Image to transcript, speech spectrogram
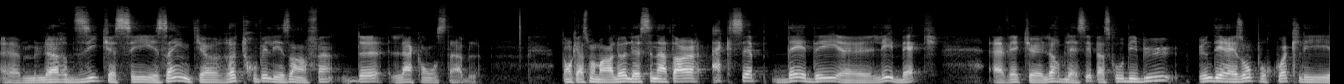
euh, leur dit que c'est Zane qui a retrouvé les enfants de la constable. Donc à ce moment-là, le sénateur accepte d'aider euh, les Becs avec euh, leurs blessés parce qu'au début, une des raisons pourquoi que les,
